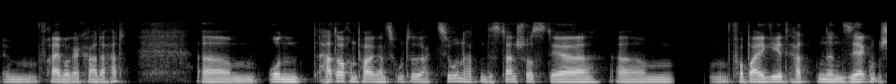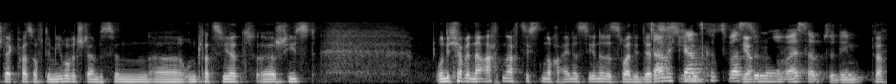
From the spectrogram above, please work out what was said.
im Freiburger Kader hat. Ähm, und hat auch ein paar ganz gute Aktionen, hat einen Distanzschuss, der ähm, vorbeigeht, hat einen sehr guten Steckpass auf Demirovic, der ein bisschen äh, unplatziert äh, schießt. Und ich habe in der 88. noch eine Szene, das war die letzte. Darf ich ganz kurz was ja. zu Noah Weißhaupt, zu dem, Klar.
